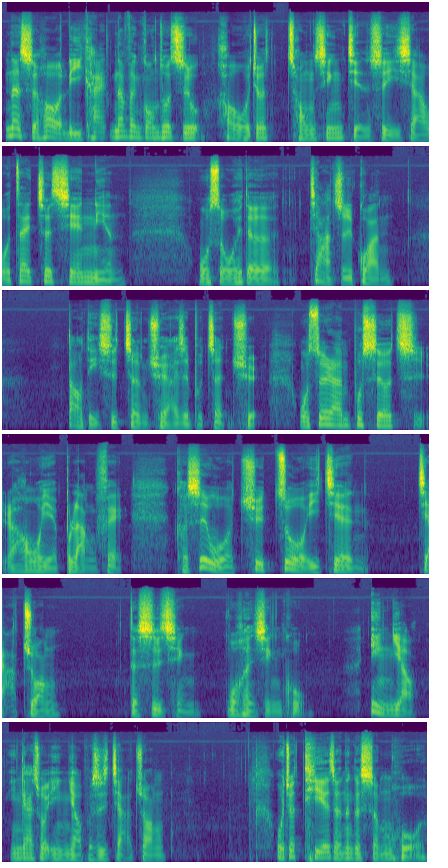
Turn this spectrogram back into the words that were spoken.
那时候离开那份工作之后，我就重新检视一下，我在这些年我所谓的价值观到底是正确还是不正确。我虽然不奢侈，然后我也不浪费，可是我去做一件假装的事情，我很辛苦，硬要。应该说硬要不是假装，我就贴着那个生活，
